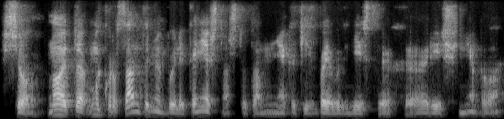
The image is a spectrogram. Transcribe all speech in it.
Все. Но это мы курсантами были, конечно, что там ни о каких боевых действиях э, речи не было.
